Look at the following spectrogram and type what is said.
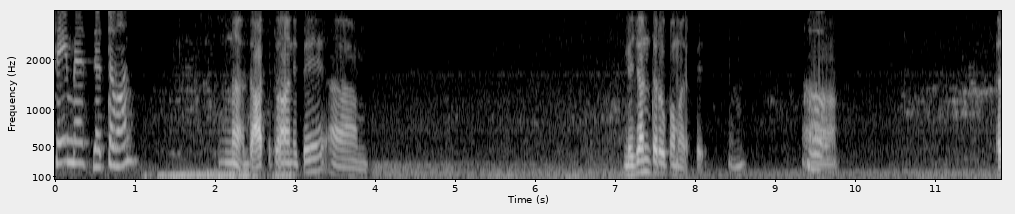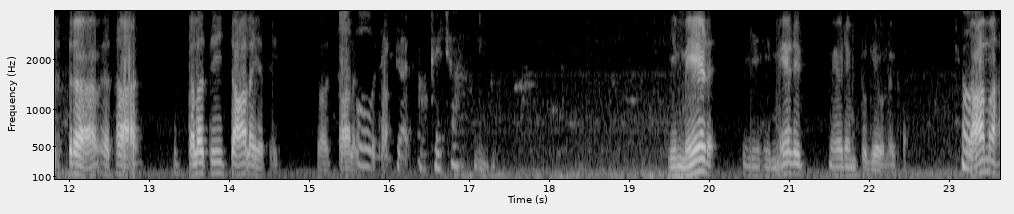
सेम् एस् दत्तवान्? न दापितवान् इति निजन्तरूपमस्ति। तत्र यथा चलति चालयति। ओ चालयति तथा। Like that okay he made he, he made it made him to give like that. रामः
